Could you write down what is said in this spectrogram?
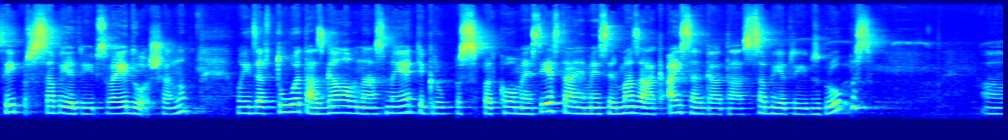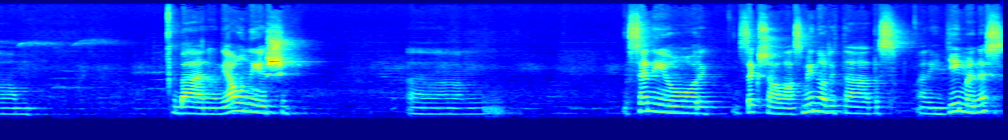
stipras sabiedrības veidošanu. Līdz ar to tās galvenās mērķa grupas, par ko mēs iestājamies, ir mazāk aizsargātās sabiedrības grupas. Um, bērni un jaunieši, um, seniori, seksuālās minoritātes, arī ģimenes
